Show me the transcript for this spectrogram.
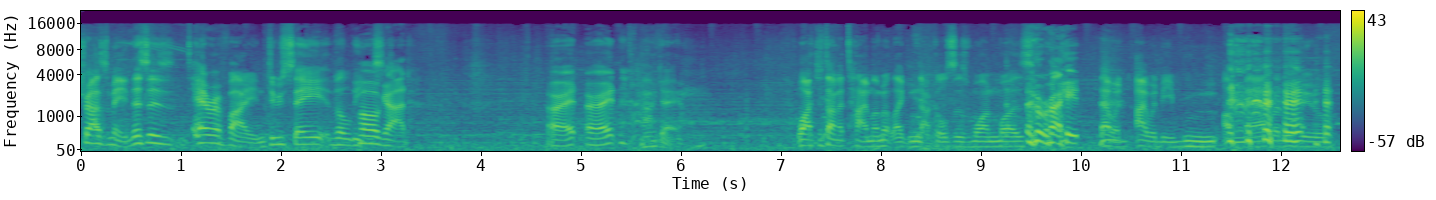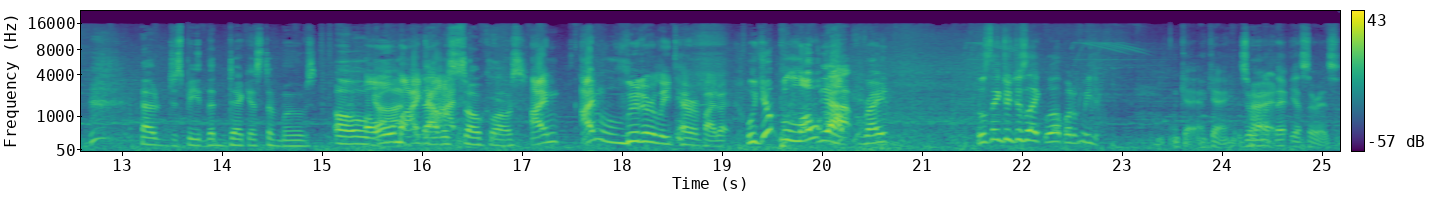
Trust me, this is terrifying to say the least. Oh god. All right. All right. Okay. Watch it on a time limit like Knuckles' one was. right. That would I would be a mad little dude. That would just be the dickest of moves. Oh, Oh God. my God, That was so close. I'm I'm literally terrified. Right? Will you blow Yeah, up? right? Those things are just like, well, what if we? Okay, okay. Is there one up Alright. there? Yes, there is.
